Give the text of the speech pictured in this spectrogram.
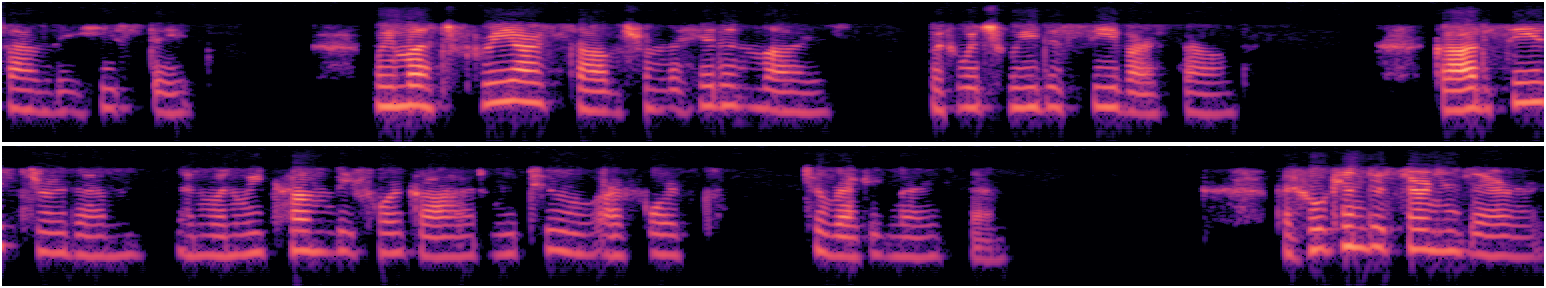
Salvi, he states, We must free ourselves from the hidden lies with which we deceive ourselves. God sees through them, and when we come before God, we too are forced to recognize them. But who can discern his errors?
